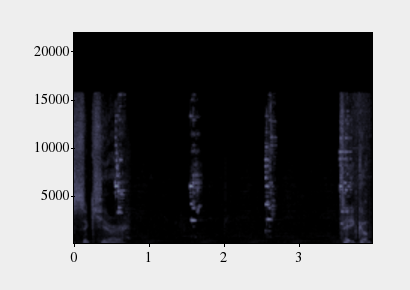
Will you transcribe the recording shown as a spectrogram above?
secure. Take them.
